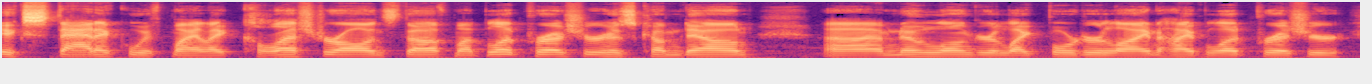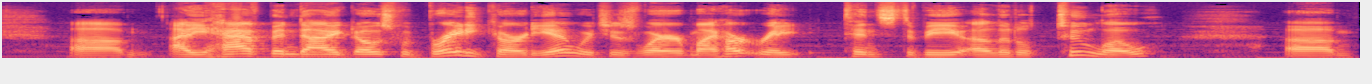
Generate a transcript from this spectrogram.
ecstatic with my like cholesterol and stuff. My blood pressure has come down. Uh, I'm no longer like borderline high blood pressure. Um, I have been diagnosed with bradycardia, which is where my heart rate tends to be a little too low. Um,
